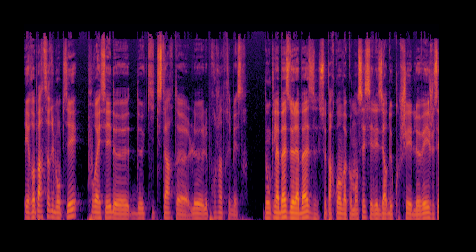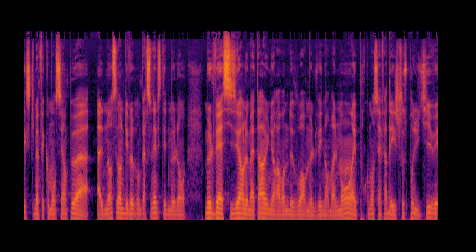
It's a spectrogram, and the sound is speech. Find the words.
et repartir du bon pied pour essayer de, kickstart le prochain trimestre. Donc la base de la base, ce par quoi on va commencer, c'est les heures de coucher et de lever. Je sais que ce qui m'a fait commencer un peu à, à me lancer dans le développement personnel, c'était de me, lever à 6 heures le matin, une heure avant de devoir me lever normalement, et pour commencer à faire des choses productives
